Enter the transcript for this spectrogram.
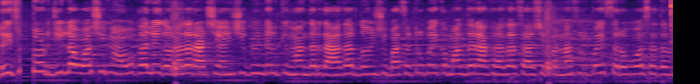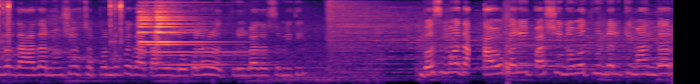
रिसोड जिल्हा वाशिम आवकाली दोन हजार आठशे ऐंशी क्विंटल किमान दर दहा हजार दोनशे बासष्ट रुपये कमाल दर अकरा हजार सहाशे पन्नास रुपये सर्वसाधारण दर दहा हजार नऊशे छप्पन रुपये जात आहे. लोकल हळद पुढील बाजार समिती. बसमत आवकाली पाचशे नव्वद क्विंटल किमान दर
